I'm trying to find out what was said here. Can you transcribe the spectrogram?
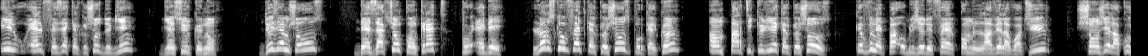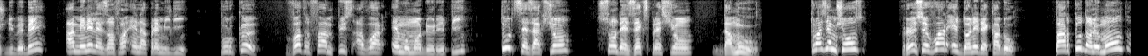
il ou elle faisait quelque chose de bien? Bien sûr que non. Deuxième chose, des actions concrètes pour aider. Lorsque vous faites quelque chose pour quelqu'un, en particulier quelque chose que vous n'êtes pas obligé de faire comme laver la voiture, changer la couche du bébé, amener les enfants un après-midi, pour que votre femme puisse avoir un moment de répit, toutes ces actions sont des expressions d'amour. Troisième chose, recevoir et donner des cadeaux. Partout dans le monde,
